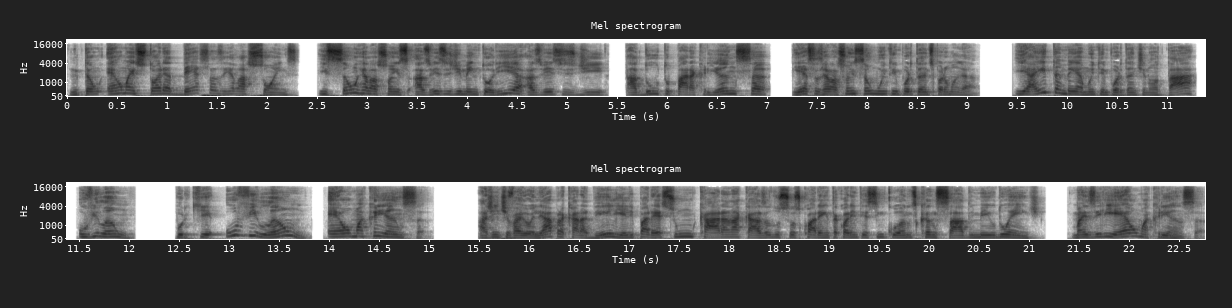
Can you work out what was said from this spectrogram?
Então, é uma história dessas relações E são relações, às vezes, de mentoria, às vezes de adulto para criança. E essas relações são muito importantes para o mangá. E aí também é muito importante notar o vilão. Porque o vilão é uma criança. A gente vai olhar para a cara dele e ele parece um cara na casa dos seus 40, 45 anos, cansado e meio doente. Mas ele é uma criança.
